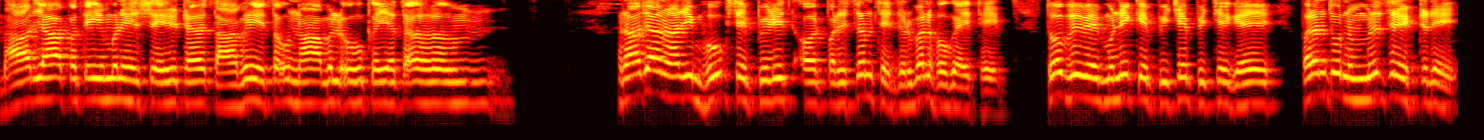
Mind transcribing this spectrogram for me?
भार्यापति मुनि श्रेष्ठ तावे तो नावलोकयत राजा नारी भूख से पीड़ित और परिश्रम से दुर्बल हो गए थे तो भी वे मुनि के पीछे पीछे गए, परंतु मृतश्रेष्ठ ने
